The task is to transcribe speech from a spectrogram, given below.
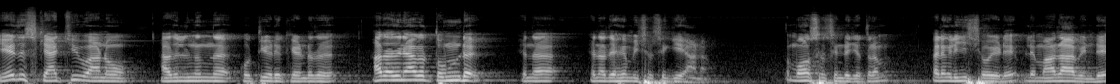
ഏത് സ്റ്റാച്യു ആണോ അതിൽ നിന്ന് കൊത്തിയെടുക്കേണ്ടത് അത് അതിനകത്തുണ്ട് എന്ന് എന്ന് അദ്ദേഹം വിശ്വസിക്കുകയാണ്. മോസസിന്റെ ചിത്രം. അല്ലെങ്കിൽ ഈശോയുടെ അല്ലെ മാതാവിന്റെ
